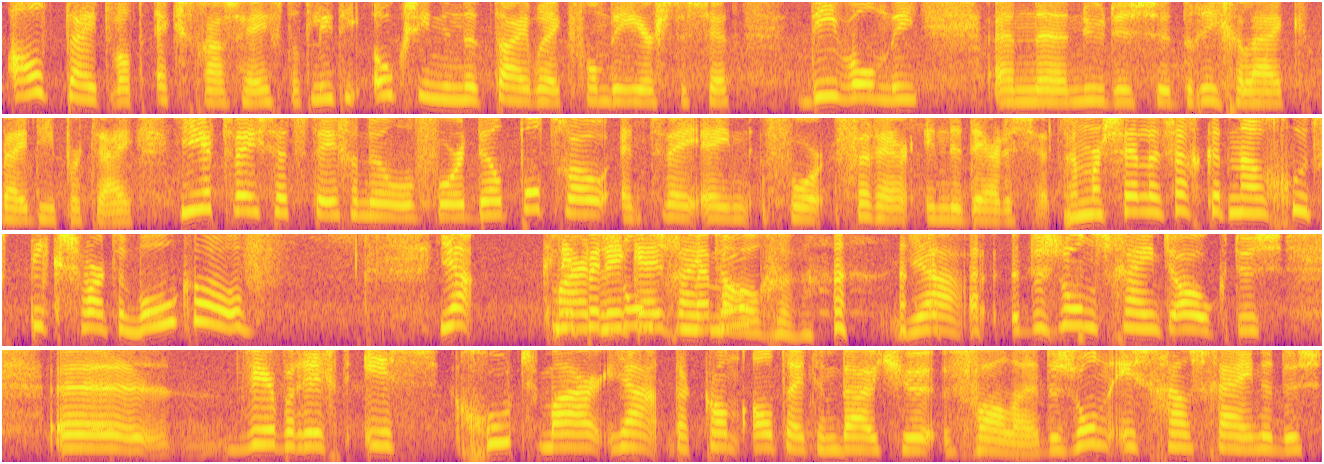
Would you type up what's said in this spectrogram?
altijd wat extra's heeft. Dat liet hij ook zien in de tiebreak van de eerste set. Die won die. En uh, nu dus drie gelijk bij die partij. Hier twee sets tegen nul voor Del Potro en 2-1 voor Ferrer in de derde set. En Marcella, zag ik het nou goed? Pikzwarte wolken of... Ja, Knippen maar ik even met mijn ogen. Ja, de zon schijnt ook. Dus uh, weerbericht is goed, maar ja, er kan altijd een buitje vallen. De zon is gaan schijnen, dus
